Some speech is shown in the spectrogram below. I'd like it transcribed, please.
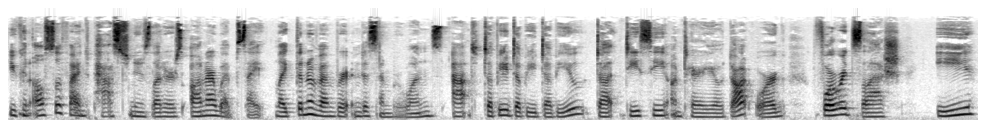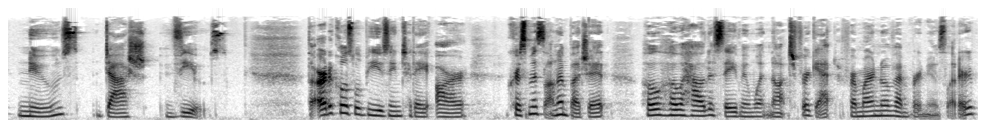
You can also find past newsletters on our website, like the November and December ones, at www.dcontario.org forward slash e news views. The articles we'll be using today are Christmas on a Budget, Ho Ho How to Save and What Not to Forget from our November newsletter,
